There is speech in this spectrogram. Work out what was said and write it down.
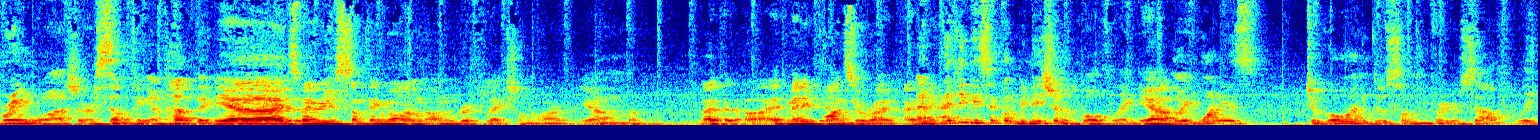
brainwash or something about the Yeah, it's maybe something on, on reflection or yeah, Mm. but uh, at many points you're right. I and think I think it's a combination of both. Like, Yeah. like one is to go and do something for yourself, like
